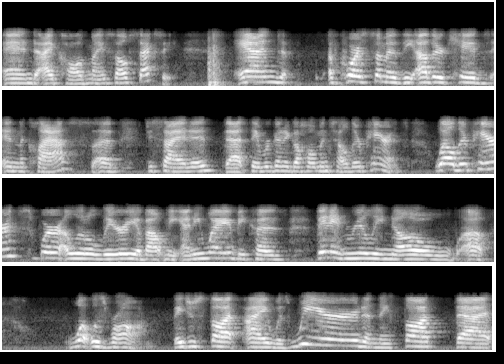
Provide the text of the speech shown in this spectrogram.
and I called myself sexy. And of course, some of the other kids in the class uh, decided that they were going to go home and tell their parents. Well, their parents were a little leery about me anyway because they didn't really know uh, what was wrong. They just thought I was weird and they thought that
